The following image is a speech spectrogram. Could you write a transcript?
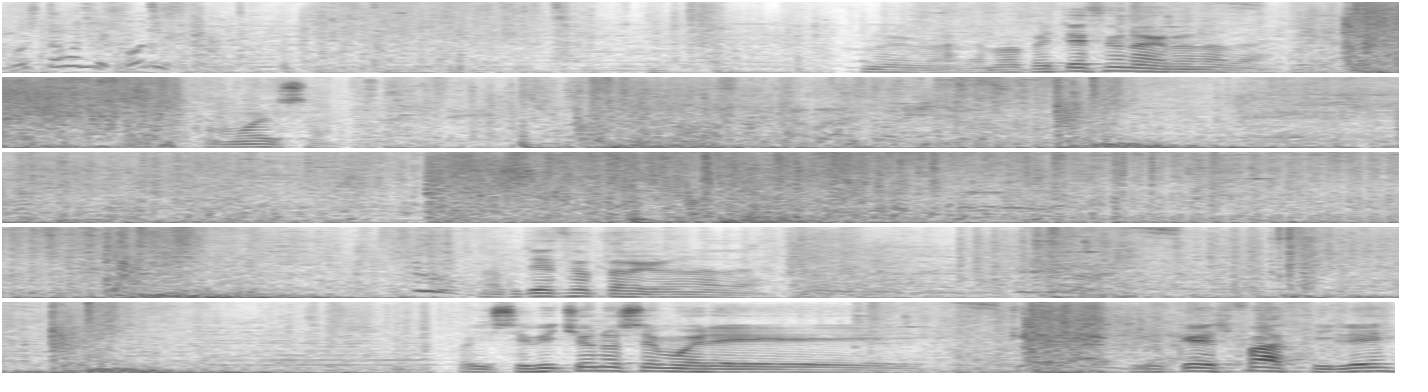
No estaban de coña. Una granada. Me apetece una granada. Como esa. Me apetece otra granada. Oye, ese bicho no se muere. Lo que es fácil, ¿eh?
